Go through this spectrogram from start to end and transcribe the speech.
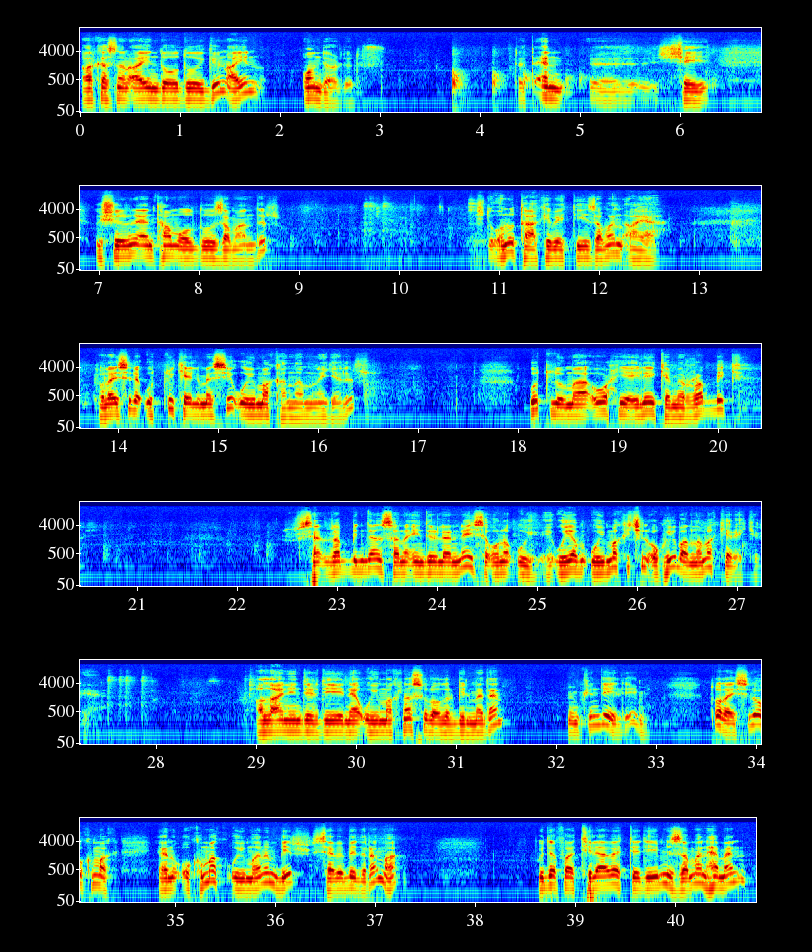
arkasından ayın doğduğu gün ayın 14'üdür. En e, şey ışığının en tam olduğu zamandır. İşte onu takip ettiği zaman aya. Dolayısıyla utlu kelimesi uymak anlamına gelir. Utlu ma uhiye ileyke min rabbik sen Rabbinden sana indirilen neyse ona uy. E, uya, uymak için okuyup anlamak gerekir yani. Allah'ın indirdiğine uymak nasıl olur bilmeden mümkün değil değil mi? Dolayısıyla okumak. Yani okumak uymanın bir sebebidir ama bu defa tilavet dediğimiz zaman hemen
